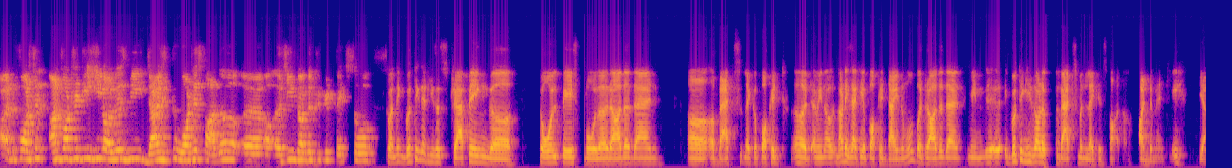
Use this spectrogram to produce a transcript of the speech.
unfortunately, unfortunately he'll always be judged to what his father uh, achieved on the cricket pitch. So, so I think good thing that he's a strapping uh, tall pace bowler rather than uh, a bat like a pocket. Uh, I mean, uh, not exactly a pocket dynamo, but rather than I mean, uh, good thing he's not a batsman like his father. Fundamentally, yeah.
